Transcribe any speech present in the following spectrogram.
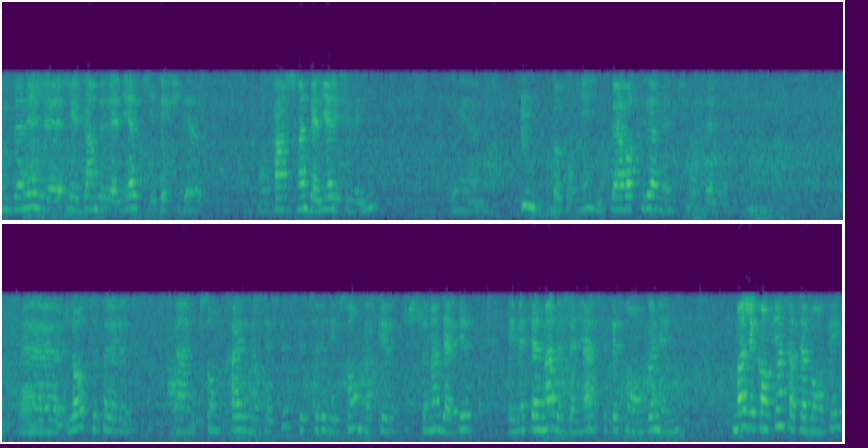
On me donnait le- l'exemple de Daniel qui était fidèle. On parle souvent de Daniel et ses amis. Et, euh, pas pour rien. Il peut avoir plusieurs amis fidèles. Euh, L'autre, c'est euh, dans le psaume 13, verset 6, c'est tiré des psaumes parce que justement David aimait tellement le Seigneur, c'était son bon ami. Moi, j'ai confiance en ta bonté,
